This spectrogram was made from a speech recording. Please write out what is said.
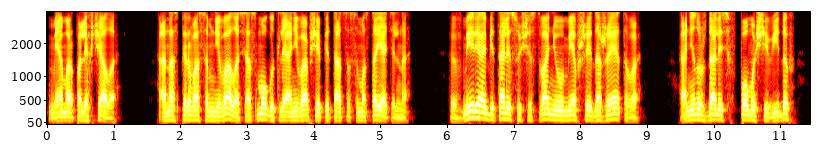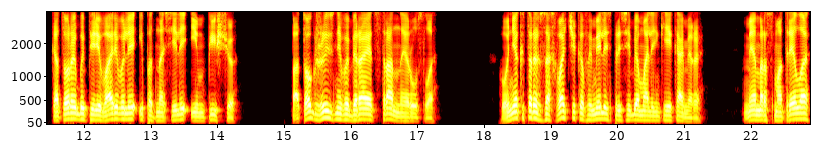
Мемор полегчало. Она сперва сомневалась, а смогут ли они вообще питаться самостоятельно. В мире обитали существа, не умевшие даже этого. Они нуждались в помощи видов, которые бы переваривали и подносили им пищу. Поток жизни выбирает странные русла. У некоторых захватчиков имелись при себе маленькие камеры. Мемор смотрела,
